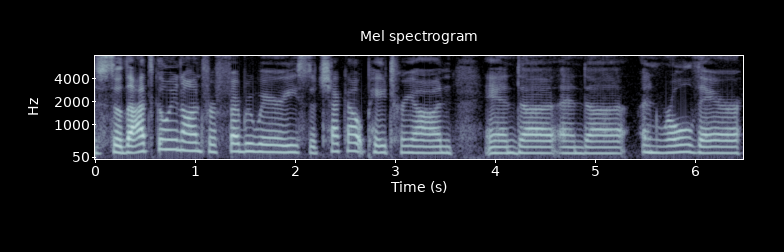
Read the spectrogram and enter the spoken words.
so that's going on for February. So check out Patreon and uh, and uh, enroll there.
